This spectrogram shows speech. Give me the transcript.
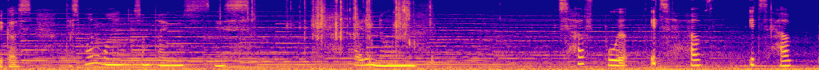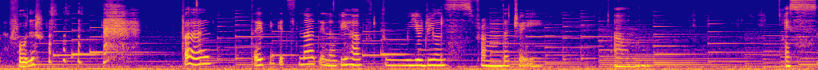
because the small one sometimes is I don't know it's helpful it's help it's helpful but I think it's not enough. You have to your drills from the tray. Um, as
